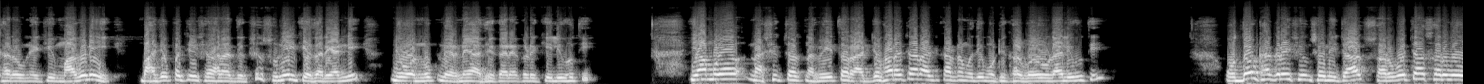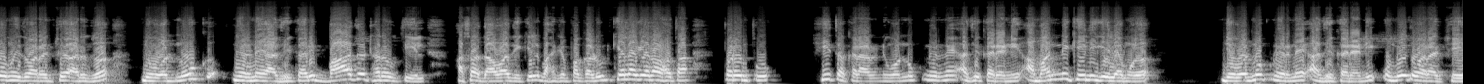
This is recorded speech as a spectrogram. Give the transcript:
ठरवण्याची मागणी भाजपचे शहराध्यक्ष सुनील केदार यांनी निवडणूक निर्णय अधिकाऱ्याकडे केली होती. यामुळं नाशिकच्याच नव्हे तर राज्यभराच्या राजकारणामध्ये मोठी खळबळ उडाली होती. उद्धव ठाकरे शिवसेनेच्या सर्वच्या सर्व उमेदवारांचे अर्ज निवडणूक निर्णय अधिकारी बाद ठरवतील असा दावा देखील भाजपाकडून केला गेला होता. परंतु ही तक्रार निवडणूक निर्णय अधिकाऱ्यांनी अमान्य केली गेल्यामुळं निवडणूक निर्णय अधिकाऱ्यांनी उमेदवाराचे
